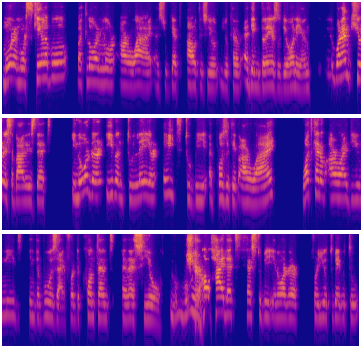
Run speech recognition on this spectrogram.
more and more scalable but lower and lower roi as you get out as you you kind of adding the layers of the onion. What i'm curious about is that in order even to layer eight to be a positive roi what kind of ROI do you need in the bullseye for the content and SEO? Sure. How high that has to be in order for you to be able to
